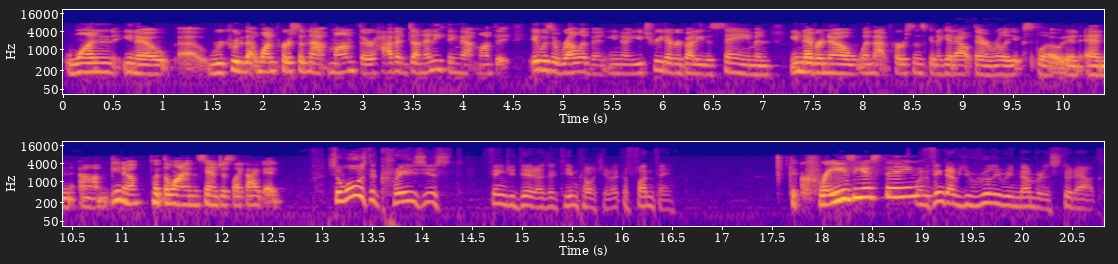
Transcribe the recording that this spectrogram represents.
one, you know, uh, recruited that one person that month or haven't done anything that month, it, it was irrelevant. You know, you treat everybody the same and you never know when that person's going to get out there and really explode and, and um, you know, put the line in the sand just like I did. So what was the craziest thing you did as a team coach, like a fun thing? The craziest thing? Or the thing that you really remember that stood out?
